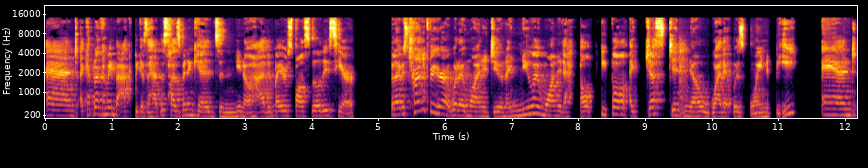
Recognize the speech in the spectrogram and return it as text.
And I kept on coming back because I had this husband and kids and, you know, had my responsibilities here. But I was trying to figure out what I wanted to do. And I knew I wanted to help people. I just didn't know what it was going to be. And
